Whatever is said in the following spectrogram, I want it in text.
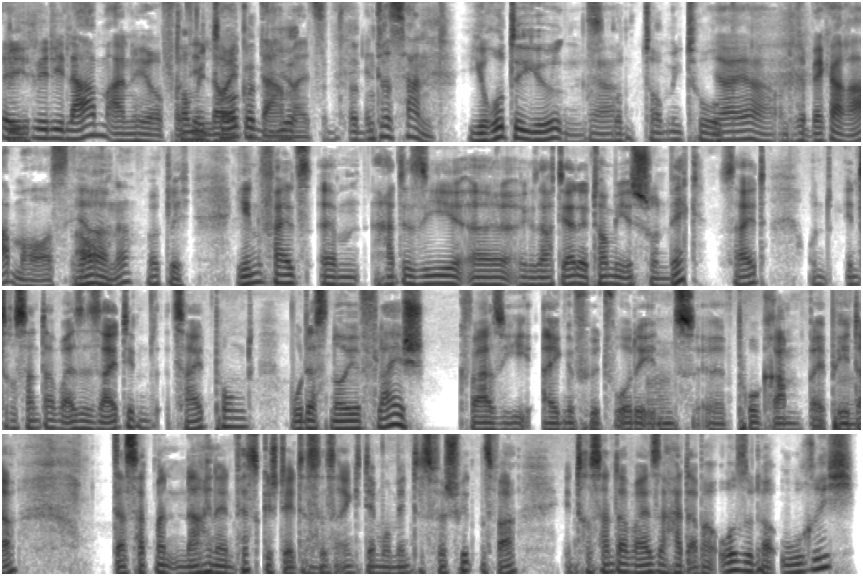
Wenn ich mir die Namen anhöre von Tommy den Tog Leuten damals. und- und- Interessant. Jote Jürgens Ja. und Tommy Tog. Ja, ja. Und Rebecca Rabenhorst Ja, auch, ne? wirklich. Jedenfalls ähm, hatte sie äh, gesagt, ja, der Tommy ist schon weg seit und interessanterweise seit dem Zeitpunkt, wo das neue Fleisch quasi eingeführt wurde Mhm. ins äh, Programm bei Peter. Das hat man im Nachhinein festgestellt, dass das eigentlich der Moment des Verschwindens war. Interessanterweise hat aber Ursula Urich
